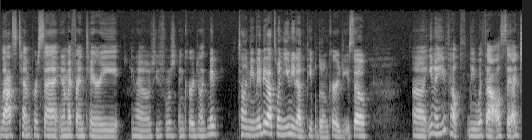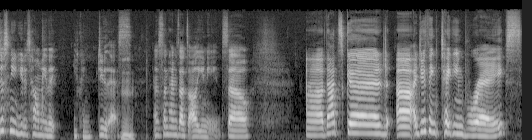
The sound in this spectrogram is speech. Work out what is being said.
last ten percent. You know, my friend Terry, you know, she just was encouraging, like maybe telling me maybe that's when you need other people to encourage you. So, uh, you know, you've helped me with that. I'll say I just need you to tell me that you can do this, Mm. and sometimes that's all you need. So. Uh, that's good. Uh, I do think taking breaks,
